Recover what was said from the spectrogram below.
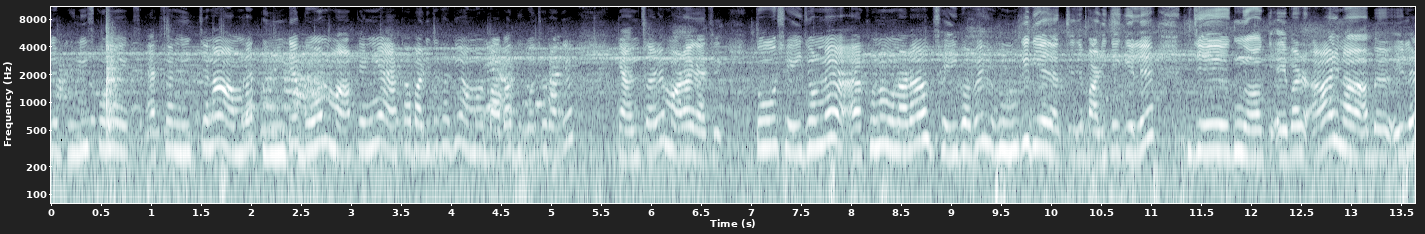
যে পুলিশ কোনো অ্যাকশন নিচ্ছে না। আমরা তিনটে বোন মাকে নিয়ে একা বাড়িতে থাকি। আমার বাবা দু বছর আগে ক্যান্সারে মারা গেছে। তো সেই জন্য এখনও ওনারা সেইভাবে হুমকি দিয়ে যাচ্ছে যে বাড়িতে গেলে যে এবার আয় না এলে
